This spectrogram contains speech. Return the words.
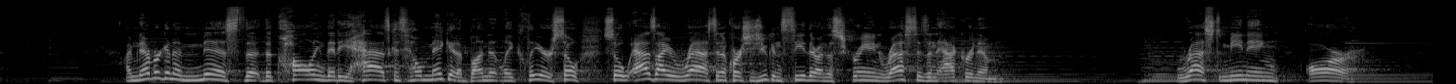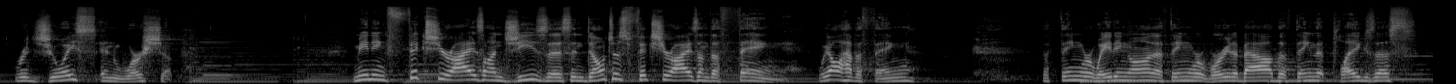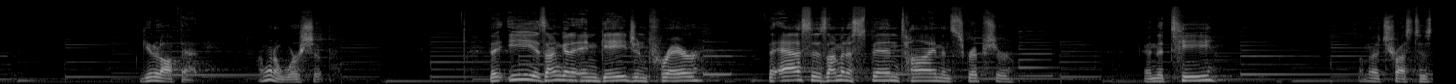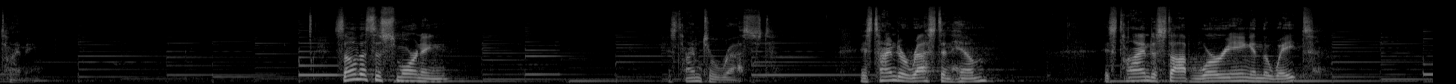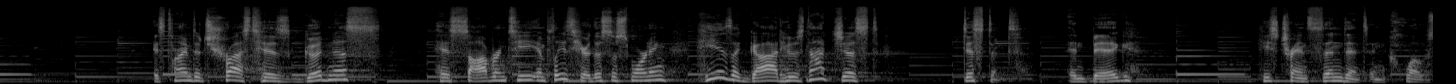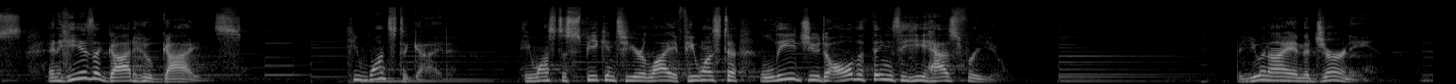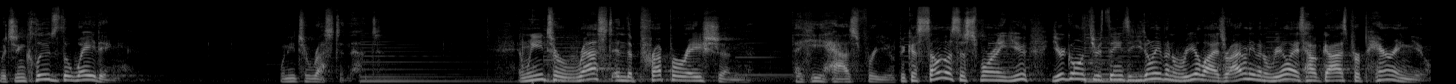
I'm never gonna miss the, the calling that He has because He'll make it abundantly clear. So, so as I rest, and of course, as you can see there on the screen, rest is an acronym. Rest meaning R, rejoice in worship. meaning fix your eyes on Jesus and don't just fix your eyes on the thing. We all have a thing. The thing we're waiting on, the thing we're worried about, the thing that plagues us. Get it off that. I'm going to worship. The E is I'm going to engage in prayer. The S is I'm going to spend time in Scripture. And the T I'm going to trust His timing. Some of us this morning, it's time to rest. It's time to rest in Him. It's time to stop worrying in the wait. It's time to trust His goodness, His sovereignty. And please hear this this morning. He is a God who's not just distant and big, He's transcendent and close. And He is a God who guides. He wants to guide. He wants to speak into your life. He wants to lead you to all the things that He has for you. But you and I, in the journey, which includes the waiting, we need to rest in that. And we need to rest in the preparation that He has for you. Because some of us this morning, you, you're going through things that you don't even realize, or I don't even realize how God's preparing you.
